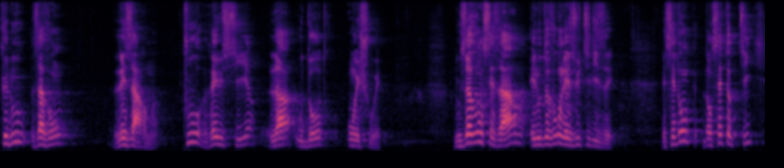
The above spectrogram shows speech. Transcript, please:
que nous avons les armes pour réussir là où d'autres ont échoué. Nous avons ces armes et nous devons les utiliser. Et c'est donc dans cette optique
